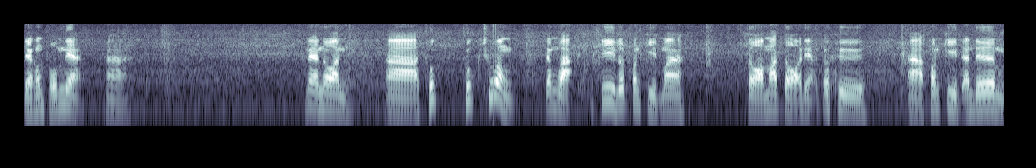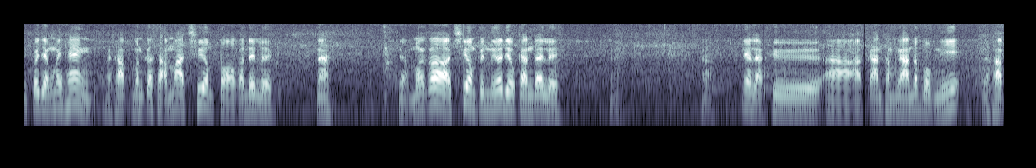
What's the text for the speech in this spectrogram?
อย่างของผมเนี่ยแน่นอนอทุกทุกช่วงจังหวะที่รถคอนกรีตมาต่อมาต่อเนี่ยก็คืออคอนกรีตอันเดิมก็ยังไม่แห้งนะครับ มันก็สามารถเชื่อมต่อกันได้เลยนะเนี่ยมันก็เชื่อมเป็นเนื้อเดียวกันได้เลยเนี่ยแหละคืออการทำงานระบบนี้นะครับ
